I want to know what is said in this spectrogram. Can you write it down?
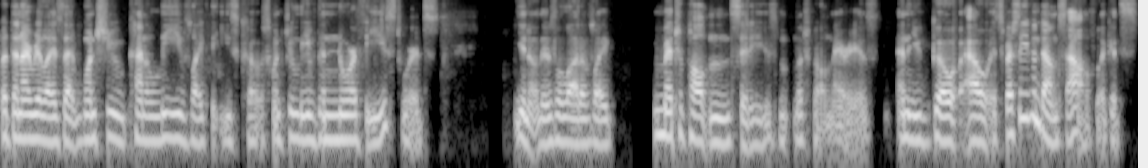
but then i realized that once you kind of leave like the east coast once you leave the northeast where it's you know there's a lot of like metropolitan cities metropolitan areas and then you go out especially even down south like it's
